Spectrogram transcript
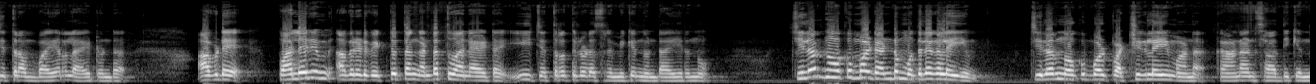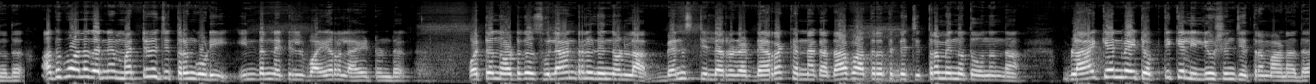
ചിത്രം വൈറലായിട്ടുണ്ട് അവിടെ പലരും അവരുടെ വ്യക്തിത്വം കണ്ടെത്തുവാനായിട്ട് ഈ ചിത്രത്തിലൂടെ ശ്രമിക്കുന്നുണ്ടായിരുന്നു. ചിലർ നോക്കുമ്പോൾ രണ്ട് മുതലകളെയും ചിലർ നോക്കുമ്പോൾ പക്ഷികളെയുമാണ് കാണാൻ സാധിക്കുന്നത്. അതുപോലെ തന്നെ മറ്റൊരു ചിത്രം കൂടി ഇന്റർനെറ്റിൽ വൈറലായിട്ടുണ്ട്. ഒറ്റ നോട്ടത്തിൽ സുലാൻഡറിൽ നിന്നുള്ള ബെൻ സ്റ്റില്ലറുടെ ഡെറക് എന്ന കഥാപാത്രത്തിന്റെ ചിത്രമെന്ന് തോന്നുന്ന black and white optical illusion ചിത്രമാണത്.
